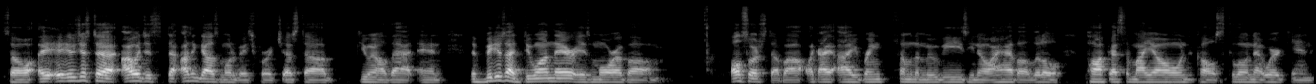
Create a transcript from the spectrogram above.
so it, it was just uh I would just I think that was the motivation for it, just uh doing all that. And the videos I do on there is more of um all sorts of stuff. Uh, like I, I rank some of the movies. You know, I have a little podcast of my own called Stallone Network and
